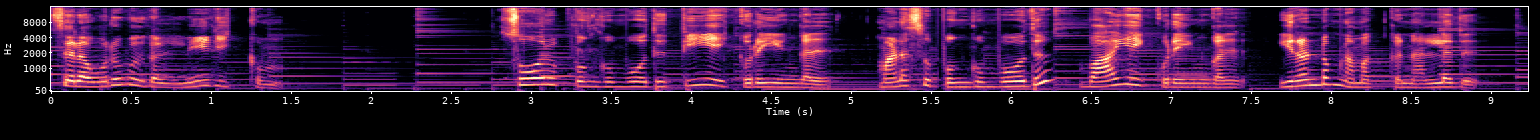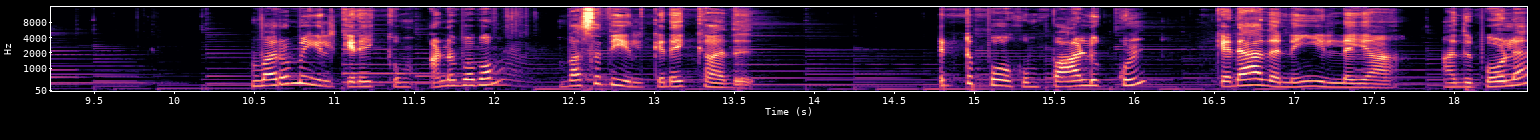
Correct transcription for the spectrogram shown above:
சில உறவுகள் நீடிக்கும். சோறு பொங்கும்போது தீயை குறையுங்கள். மனசு பொங்கும்போது வாயை குறையுங்கள். இரண்டும் நமக்கு நல்லது. வறுமையில் கிடைக்கும் அனுபவம் வசதியில் கிடைக்காது. கெட்டுப்போகும் பாலுக்குள் கெடாத நெய் இல்லையா? அதுபோல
